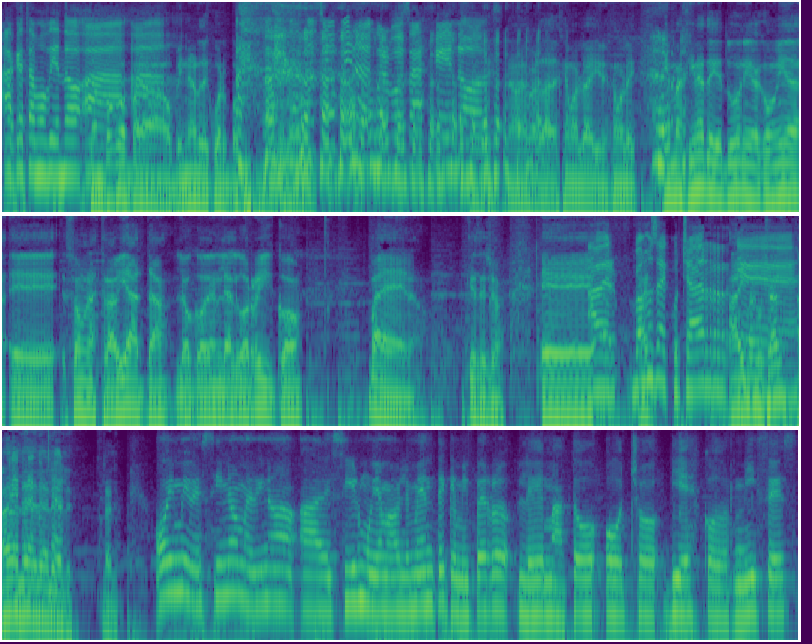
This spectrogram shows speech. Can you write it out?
Acá estamos viendo a. Tampoco para a- opinar de cuerpos. Se opina de cuerpos ajenos. Sí, no, es verdad, dejémoslo ahí, dejémoslo ahí. Imagínate que tu única comida eh, son unas traviata, loco, denle algo rico. Bueno, qué sé yo. Eh, A ver, vamos a escuchar. ¿Hay para eh, escuchar? Ah, hay dale, para dale, dale, dale. Hoy mi vecino me vino a decir muy amablemente que mi perro le mató 8, 10 codornices.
